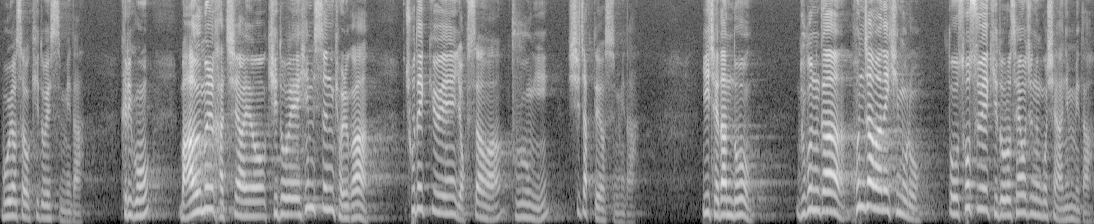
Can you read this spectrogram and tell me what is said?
모여서 기도했습니다. 그리고 마음을 같이하여 기도에 힘쓴 결과 초대교회의 역사와 부흥이 시작되었습니다. 이 재단도 누군가 혼자만의 힘으로 또 소수의 기도로 세워지는 것이 아닙니다.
